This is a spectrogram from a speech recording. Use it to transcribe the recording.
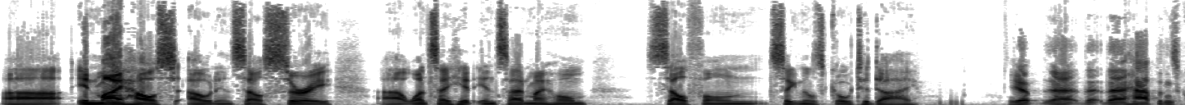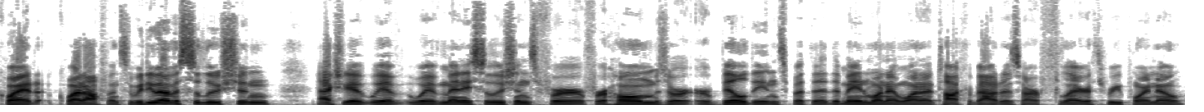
Uh, in my house out in South Surrey, uh, once I hit inside my home, cell phone signals go to die. Yep, that, that, that happens quite quite often. So we do have a solution. Actually, we have we have many solutions for, for homes or, or buildings, but the, the main one I want to talk about is our Flare 3.0.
